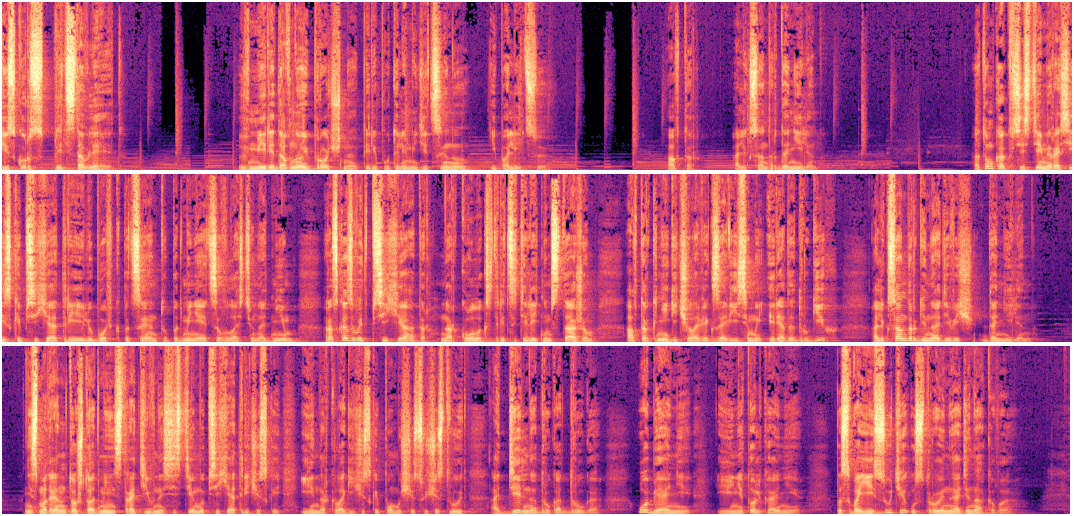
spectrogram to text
Дискурс представляет. В мире давно и прочно перепутали медицину и полицию. Автор Александр Данилин. О том, как в системе российской психиатрии любовь к пациенту подменяется властью над ним, рассказывает психиатр, нарколог с 30-летним стажем, автор книги «Человек зависимый» и ряда других Александр Геннадьевич Данилин – Несмотря на то, что административные системы психиатрической и наркологической помощи существуют отдельно друг от друга, обе они, и не только они, по своей сути устроены одинаково.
